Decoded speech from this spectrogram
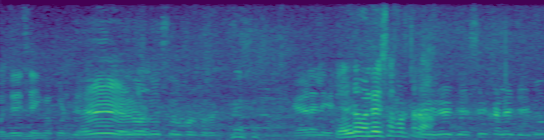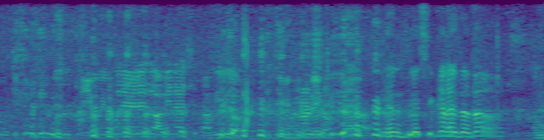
ಒಂದೇ ದಿವಸ ಹೆಂಗೆ ಕೊಡ್ತಾರೆ? ಎರಡು ಒಂದೇ ದಿವಸ ಕೊಡ್ತಾರ? ಏನು ಜೆಸಿ ಕಾಲೇಜ್ ಅದು? ನಮ್ಮ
